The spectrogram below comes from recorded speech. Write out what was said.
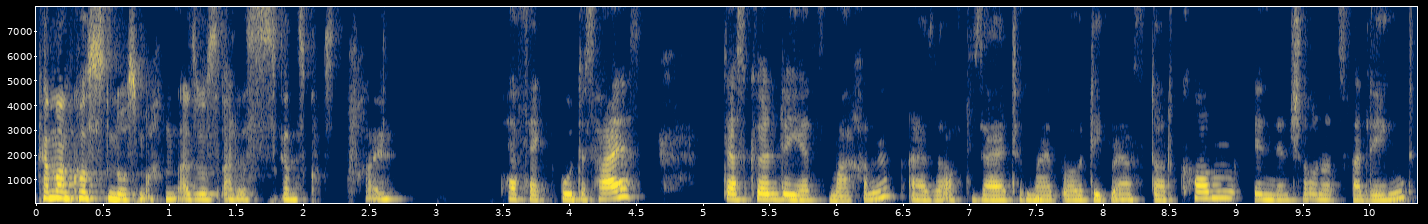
kann man kostenlos machen. Also ist alles ganz kostenfrei. Perfekt, gut. Das heißt, das könnt ihr jetzt machen, also auf die Seite mybodygraph.com in den Shownotes verlinkt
